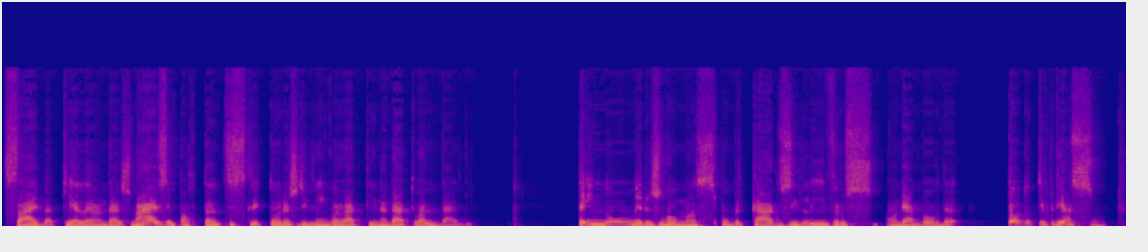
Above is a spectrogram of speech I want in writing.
saiba que ela é uma das mais importantes escritoras de língua latina da atualidade. Tem inúmeros romances publicados e livros onde aborda todo tipo de assunto,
